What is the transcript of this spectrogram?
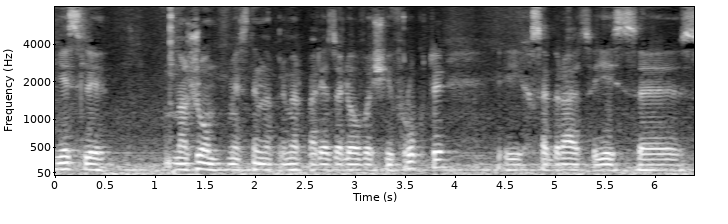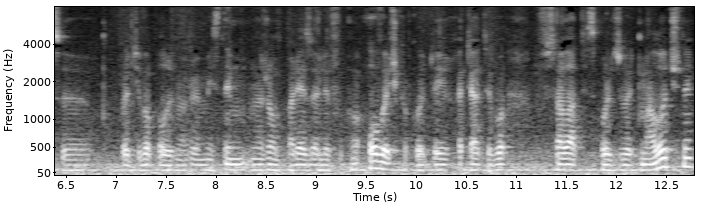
Если ножом мясным, например, порезали овощи и фрукты, их собираются есть с, с противоположным, например, мясным ножом порезали овощ какой-то и хотят его в салат использовать молочный,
